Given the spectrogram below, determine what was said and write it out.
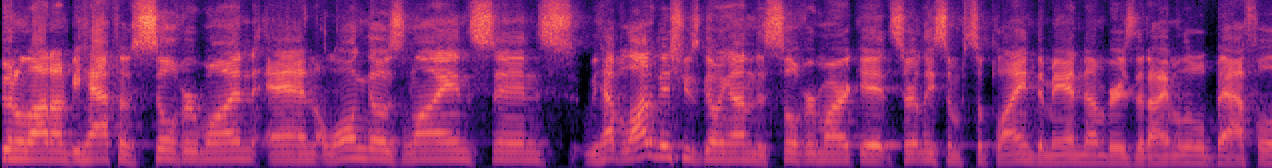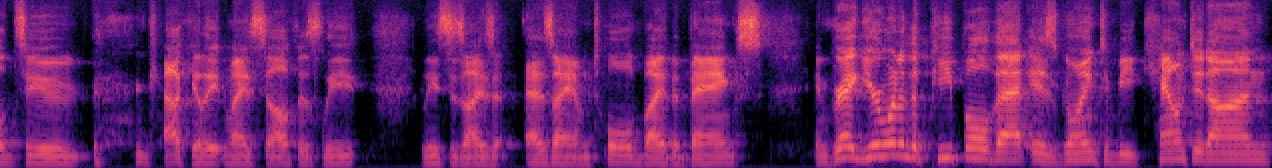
doing a lot on behalf of Silver One. And along those lines, since we have a lot of issues going on in the silver market, certainly some supply and demand numbers that I'm a little baffled to calculate myself, as least, at least as I, as I am told by the banks. And Greg, you're one of the people that is going to be counted on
